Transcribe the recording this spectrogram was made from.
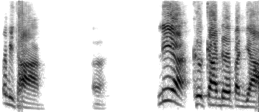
ไม่มีทางเนี่ยคือการเดินปัญญา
